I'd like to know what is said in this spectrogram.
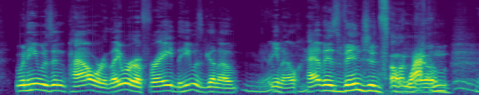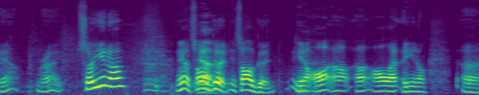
when he was in power, they were afraid he was gonna, you know, have his vengeance on whack them. 'em. Yeah, right. So you know, yeah, it's all Yeah. good. It's all good. You know, all, all, all you know, uh,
